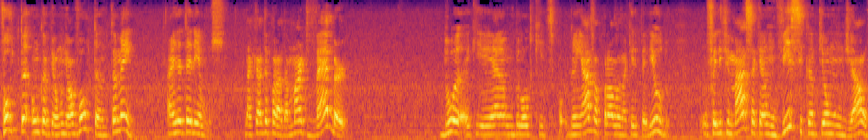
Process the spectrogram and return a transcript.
volta, um campeão mundial voltando também. Ainda teremos naquela temporada Mark Webber, que era um piloto que ganhava provas naquele período, o Felipe Massa, que era um vice-campeão mundial,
